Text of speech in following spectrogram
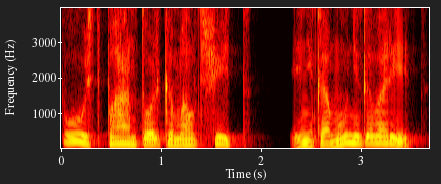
«Пусть пан только молчит и никому не говорит.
